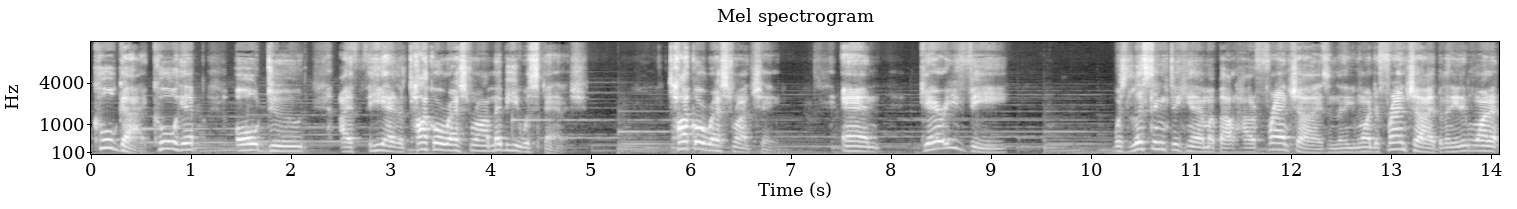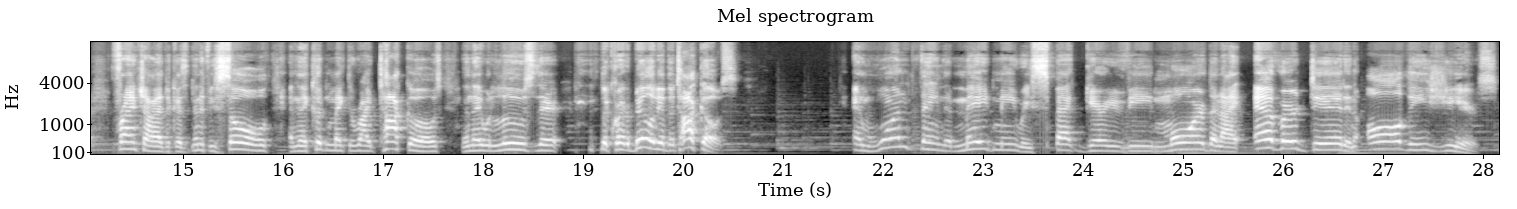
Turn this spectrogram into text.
cool guy, cool hip, old dude. I, he had a taco restaurant. Maybe he was Spanish. Taco restaurant chain, and Gary Vee was listening to him about how to franchise, and then he wanted to franchise, but then he didn't want to franchise because then if he sold and they couldn't make the right tacos, then they would lose their the credibility of the tacos. And one thing that made me respect Gary Vee more than I ever did in all these years,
